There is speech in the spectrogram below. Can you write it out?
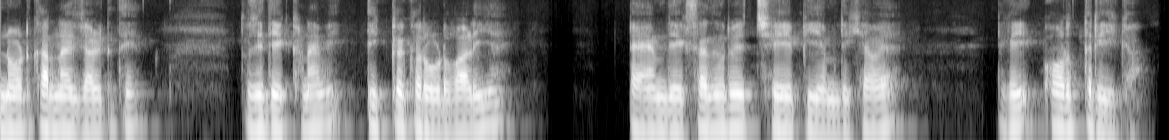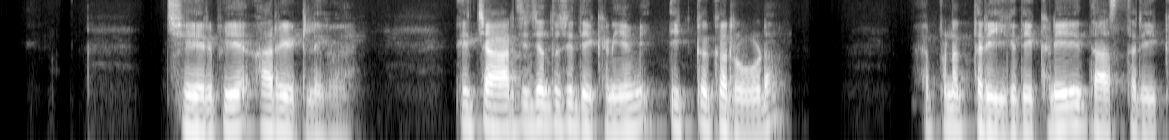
ਨੋਟ ਕਰਨਾ ਰਿਜ਼ਲਟ 'ਤੇ। ਤੁਸੀਂ ਦੇਖਣਾ ਵੀ 1 ਕਰੋੜ ਵਾਲੀ ਹੈ। ਟਾਈਮ ਦੇਖ ਸਕਦੇ ਹੋ ਉਰੇ 6 ਪੀਐਮ ਲਿਖਿਆ ਹੋਇਆ। ਠੀਕ ਹੈ ਜੀ, ਔਰ ਤਰੀਕ। 6 ਰੁਪਏ ਆ ਰੇਟ ਲਿਖਿਆ ਹੋਇਆ। ਇਹ ਚਾਰ ਚੀਜ਼ਾਂ ਤੁਸੀਂ ਦੇਖਣੀਆਂ ਵੀ 1 ਕਰੋੜ, ਆਪਣਾ ਤਰੀਕ ਦੇਖਣੀ ਹੈ ਜੀ 10 ਤਰੀਕ।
